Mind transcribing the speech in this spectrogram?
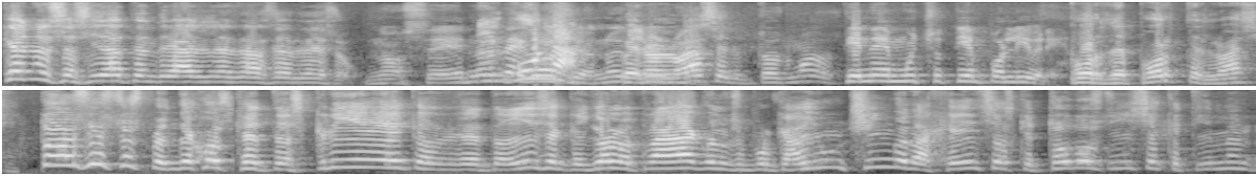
¿Qué necesidad tendría él de hacer eso? No sé, no es Ninguna, negocio, no es pero lo hace de todos modos. Tiene mucho tiempo libre. Por deporte lo hace. Todos estos pendejos que te escriben, que, que te dicen que yo lo traigo, porque hay un chingo de agencias que todos dicen que tienen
